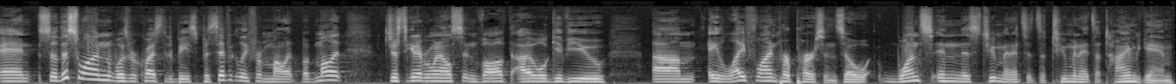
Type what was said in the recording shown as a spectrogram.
and so this one was requested to be specifically for Mullet, but Mullet, just to get everyone else involved, I will give you um, a lifeline per person. So once in this two minutes, it's a two minutes, a timed game.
